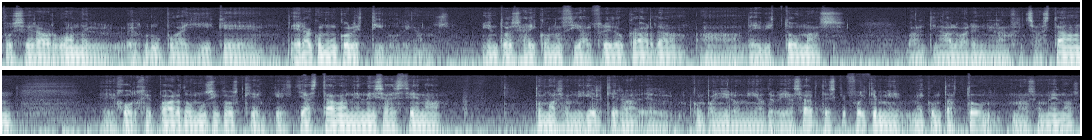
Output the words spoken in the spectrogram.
pues era Orgón el, grupo allí que era como un colectivo, digamos. Y entonces ahí conocí a Alfredo Carda, a David Thomas, Valentín Álvarez, Miguel Ángel Chastán, eh, Jorge Pardo, músicos que, ya estaban en esa escena. Tomás San Miguel, que era el compañero mío de Bellas Artes, que fue el que me, me contactó más o menos.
